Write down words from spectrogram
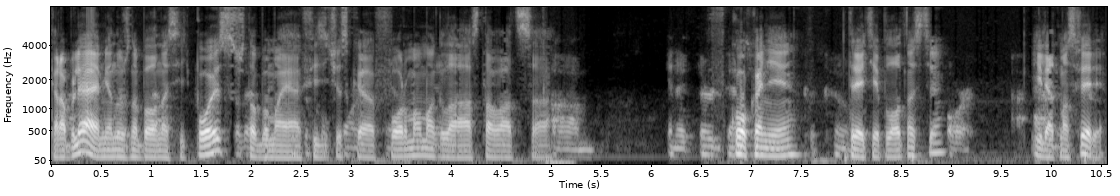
корабля, и мне нужно было носить пояс, чтобы моя физическая форма могла оставаться в коконе третьей плотности или атмосфере.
